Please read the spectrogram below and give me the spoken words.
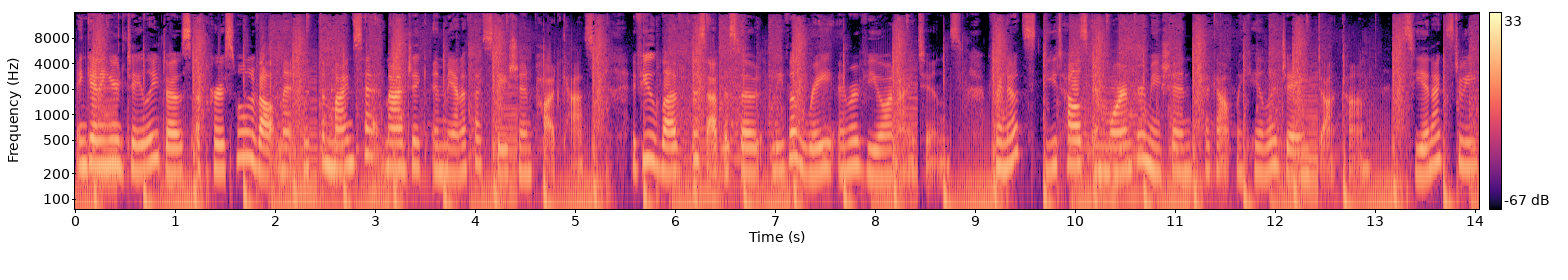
and getting your daily dose of personal development with the Mindset, Magic, and Manifestation podcast. If you loved this episode, leave a rate and review on iTunes. For notes, details, and more information, check out michaelaj.com. See you next week.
